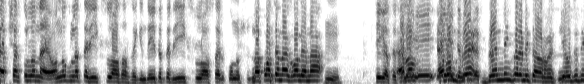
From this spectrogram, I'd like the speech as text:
ব্যবসার তুলনায় অন্যগুলোতে রিস্ক লস আছে কিন্তু এটাতে রিস্ক লস এর কোনো সুযোগ না। পচে না গলে না। ঠিক আছে। এবং ব্র্যান্ডিং করে নিতে পারবে। কেউ যদি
